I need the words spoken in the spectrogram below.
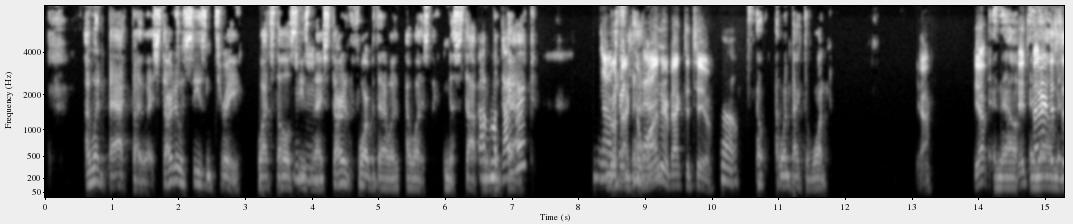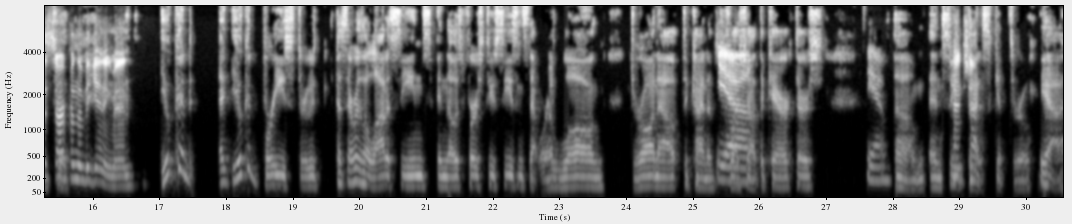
I went back, by the way. I started with season three, watched the whole season. Mhm. I started four, but then I was I was like, I'm gonna stop Of and go MacGyver? back. No, you go back to Bad. one or back to two? Oh, Oh, I went back to one, Yep. and now It's and better now just to start two. from the beginning, man. you could uh, you could breeze through because there was a lot of scenes in those first two seasons that were long drawn out to kind of Yeah. flesh out the characters Yeah. um and so you kind of skip through yeah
